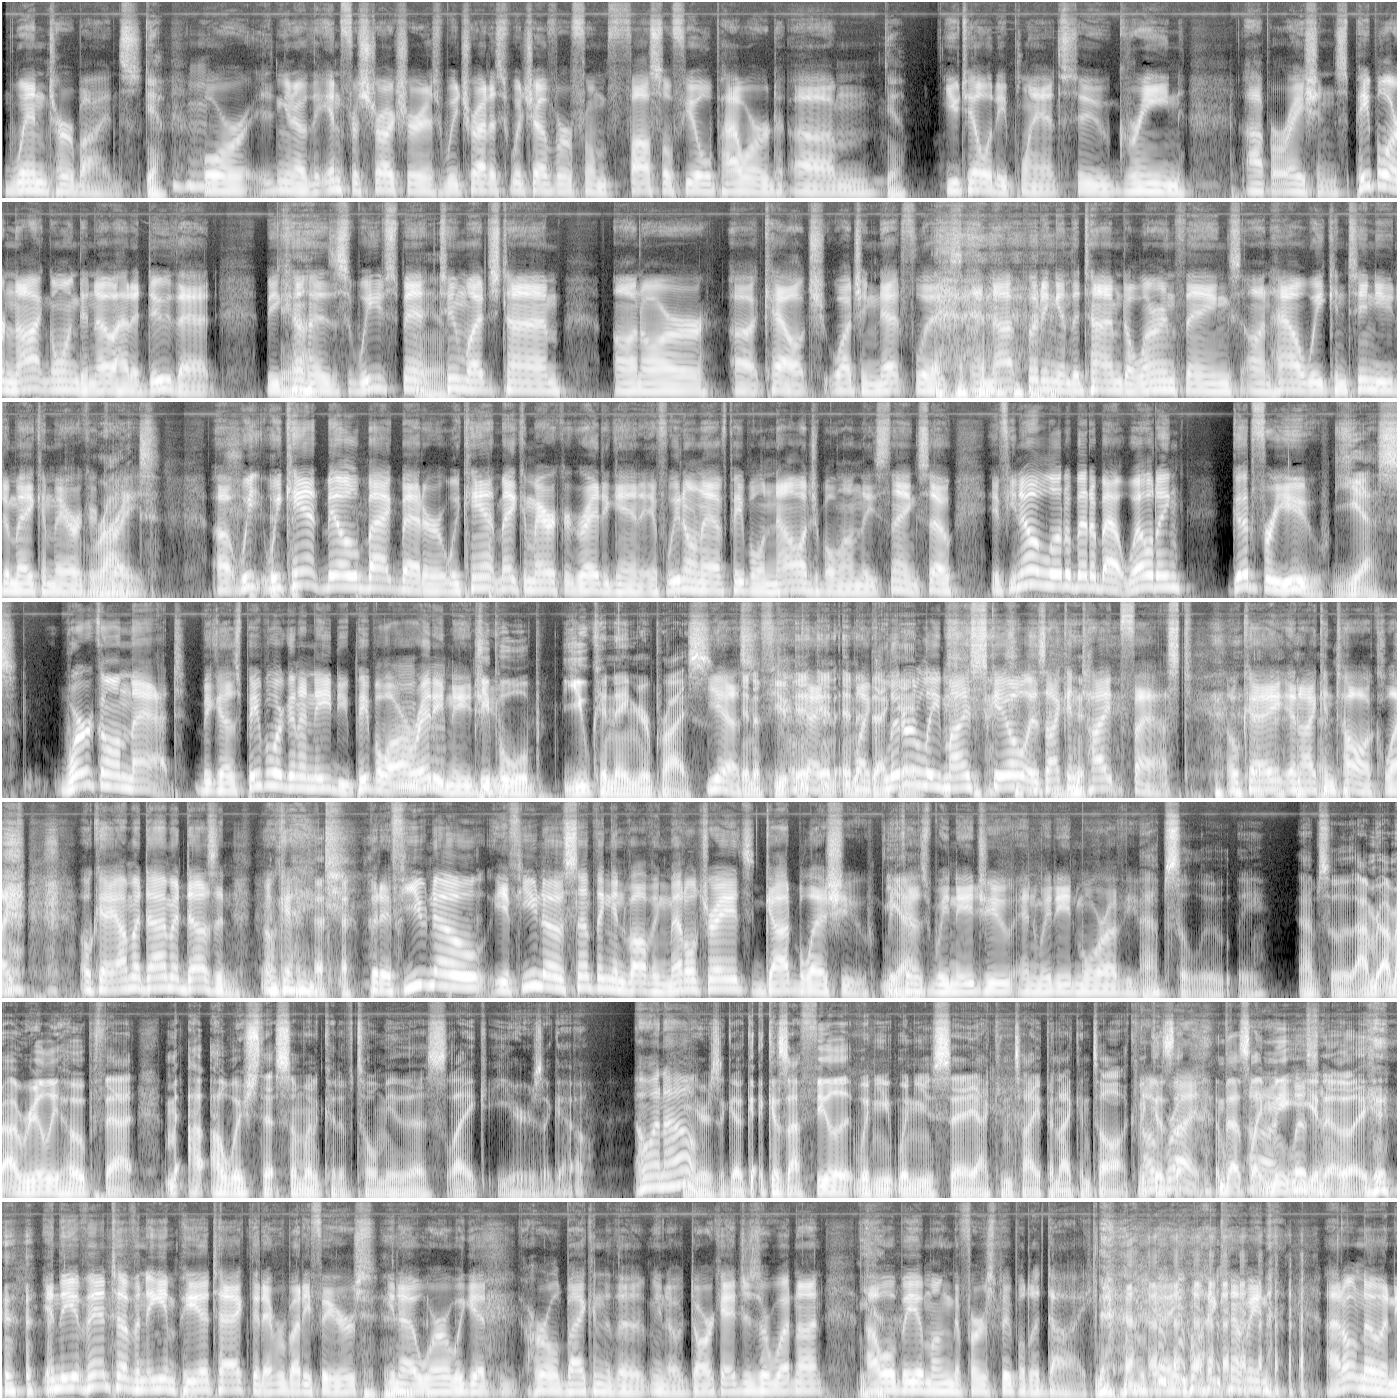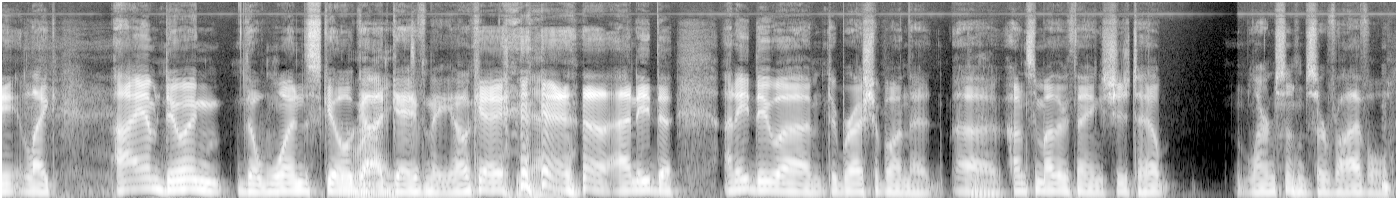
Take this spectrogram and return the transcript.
wind turbines. Yeah. Or you know the infrastructure as we try to switch over from fossil fuel powered um, Yeah. Utility plants to green operations. People are not going to know how to do that because we've spent Man. too much time on our uh, couch watching Netflix and not putting in the time to learn things on how we continue to make America Right. great. Uh, we, we can't build back better. We can't make America great again if we don't have people knowledgeable on these things. So if you know a little bit about welding, good for you. Yes, Work on that because people are going to need you. People already mm-hmm. need you. people will. You can name your price. Yes. in a few. in- Okay. In, in, like a literally, my skill is I can type fast. Okay, and I can talk. Like, okay, I'm a dime a dozen. Okay, but if you know if you know something involving metal trades, God bless you Yeah. because we need you and we need more of you. Absolutely. absolutely. I'm, I'm, I really hope that. I, mean, I, I wish that someone could have told me this like years ago. Oh, I know. Years ago, because I feel it when you when you say I can type and I can talk, because Oh, right. that- and that's like Uh, me, listen. you know. Like, In the event of an EMP attack that everybody fears, you know, where we get hurled back into the, you know, dark ages or whatnot, I will be among the first people to die. Okay. like, I mean, I don't know any, like, I am doing the one skill God Right. gave me. Okay. I need to, I need to, uh, to brush up on that, uh, on some other things just to help learn some survival.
